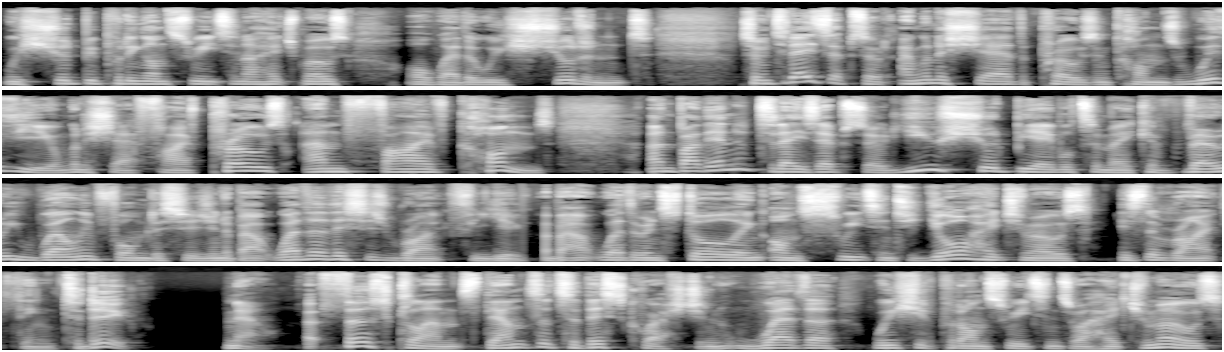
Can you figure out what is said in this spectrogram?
we should be putting en suites in our HMOs or whether we shouldn't. So, in today's episode, I'm going to share the pros and cons with you. I'm going to share five pros and five cons. And by the end of today's episode, you should be able to make a very well informed decision about whether this is right for you, about whether installing en suites into your HMOs is the right right thing to do. Now, at first glance, the answer to this question, whether we should put en suites into our HMOs,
